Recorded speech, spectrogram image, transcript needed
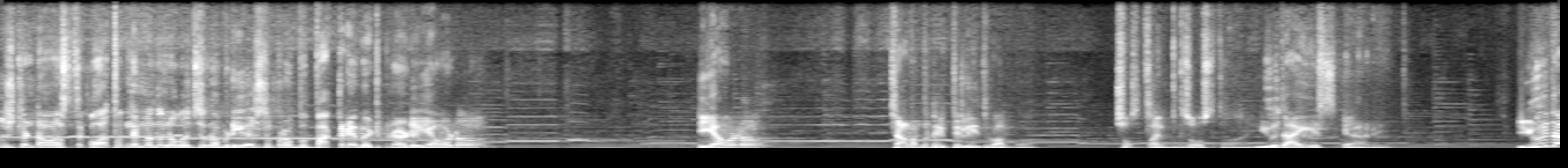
చూసుకుంటా వస్తే కొత్త నిబంధనలకు వచ్చినప్పుడు యేసు ప్రభు పక్కనే పెట్టుకున్నాడు. ఎవడో? ఎవడో? చాలా మందికి తెలియదు బాబు చూస్తాం ఇప్పుడు చూస్తాం. యూదా గారి యూదా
